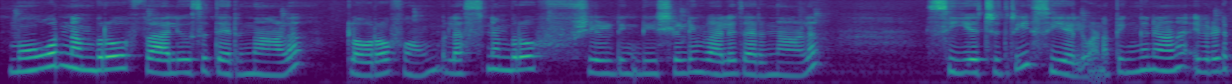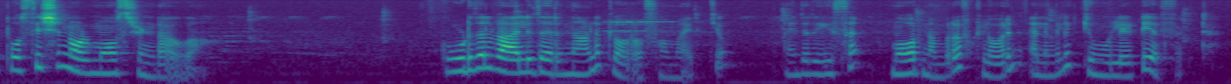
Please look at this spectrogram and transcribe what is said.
മോർ നമ്പർ ഓഫ് വാല്യൂസ് തരുന്ന ആൾ chloroform less number of shielding D shielding value തരുന്ന ആൾ C H three C L ആണ് അപ്പോൾ ഇങ്ങനെയാണ് ഇവരുടെ പൊസിഷൻ ഓൾമോസ്റ്റ് ഉണ്ടാവുക. കൂടുതൽ വാല്യൂ തരുന്ന ആൾ ക്ലോറോഫോം ആയിരിക്കും. അതിന്റെ reason more number of chlorine അല്ലെങ്കിൽ ക്യുമുലേറ്റീവ് എഫക്റ്റ്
